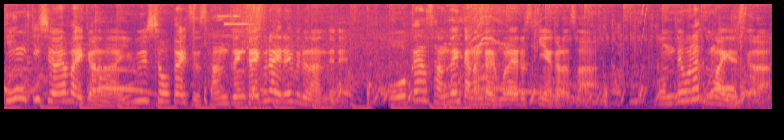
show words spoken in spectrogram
金騎士はやばいからな。優勝回数3000回ぐらいレベルなんでね。王冠3000かなんかでもらえるスキンやからさ。とんでもなくうまいですから。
